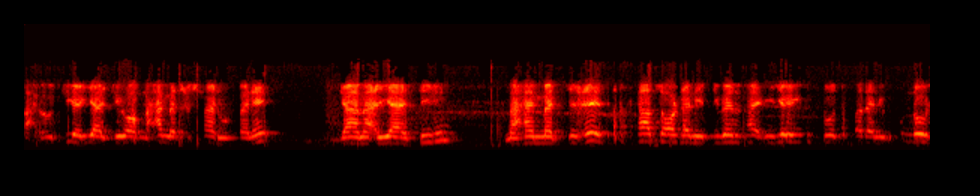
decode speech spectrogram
qaxootiya ayaa jira oo maxamed cismaan ufane jaamac yaasiin maxamed siciid dadkaas oo dhani dibadaha iyay intooda badani ku nool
